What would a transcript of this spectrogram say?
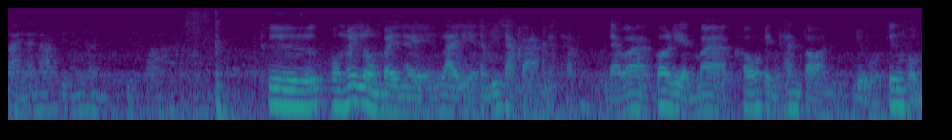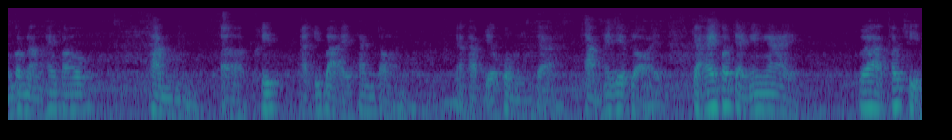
ใสและน้ำสีน้ำเงินสีฟ้าคือคงไม่ลงไปในรายละเอียดทางวิชาการนะครับ แต่ว่าก็เรียนว่าเขาก็เป็นขั้นตอนอยู่ ซึ่งผมกำลังให้เขาทำคลิปอธิบายขั้นตอนนะครับ เดี๋ยวคงจะทำให้เรียบร้อย จะให้เข้าใจง่าย ๆ ว่าเขาฉีด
